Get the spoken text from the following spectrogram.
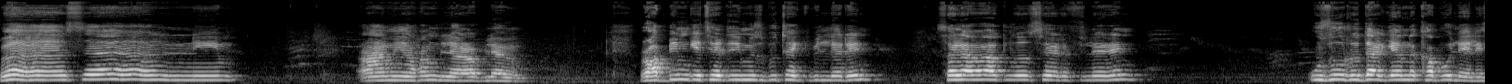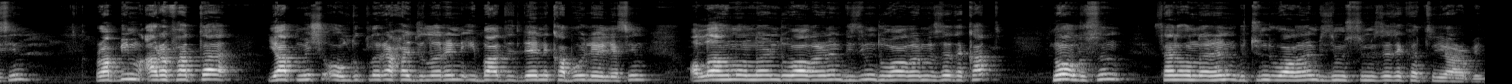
ve sellim. Amin. Elhamdülillah Rabbil Alemin. Rabbim getirdiğimiz bu tekbirlerin, salavatlı şeriflerin huzuru dergahında kabul eylesin. Rabbim Arafat'ta yapmış oldukları hacıların ibadetlerini kabul eylesin. Allah'ım onların dualarını bizim dualarımıza da kat. Ne olursun sen onların bütün dualarını bizim üstümüze de katı ya Rabbi.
